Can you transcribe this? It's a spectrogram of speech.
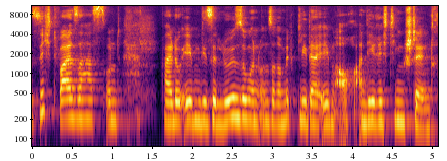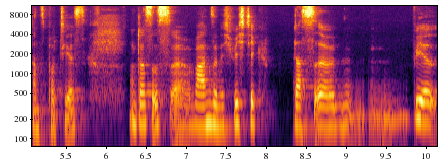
Sichtweise hast und weil du eben diese Lösungen unserer Mitglieder eben auch an die richtigen Stellen transportierst. Und das ist äh, wahnsinnig wichtig, dass äh, wir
